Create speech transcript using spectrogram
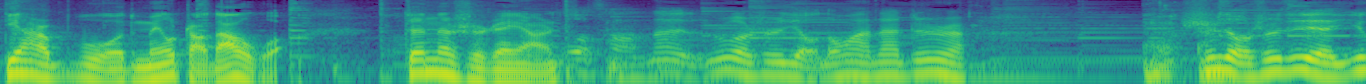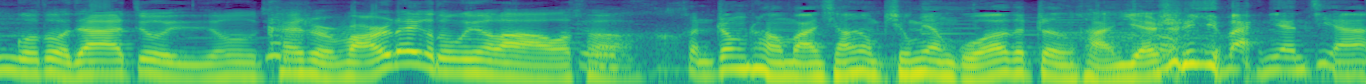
第二部我都没有找到过，真的是这样。我操，那如果是有的话，那真是十九世纪英国作家就已经开始玩这个东西了。我操，很正常吧？想想平面国的震撼，也是一百年前，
